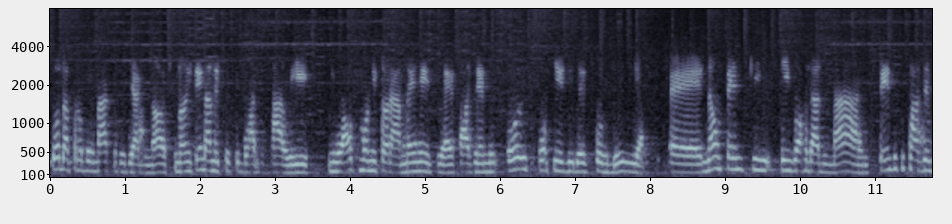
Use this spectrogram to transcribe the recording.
toda a problemática do diagnóstico, não entende a necessidade de estar ali no alto monitoramento, é, fazendo oito pontinhos de vezes por dia, é, não tendo que, que engordar demais, tendo que fazer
